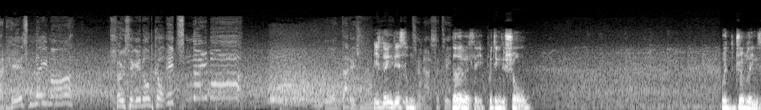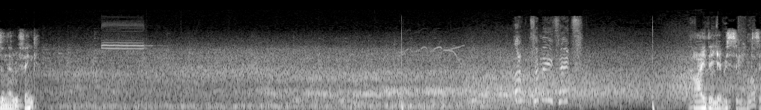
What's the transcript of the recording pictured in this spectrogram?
And here's Neymar. Closing in on goal. It's Neymar! Oh, that is He's doing this good on tenacity. deliberately, putting the show with dribblings and everything. Up to meet it! Ajde, jebi se, Vince.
